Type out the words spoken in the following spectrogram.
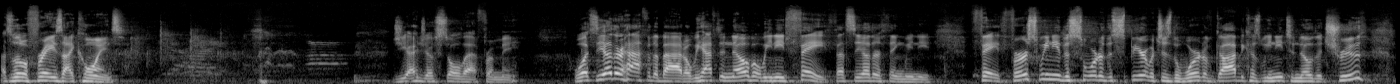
That's a little phrase I coined. G.I. Joe stole that from me. What's the other half of the battle? We have to know, but we need faith. That's the other thing we need. Faith. First, we need the sword of the Spirit, which is the Word of God, because we need to know the truth.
